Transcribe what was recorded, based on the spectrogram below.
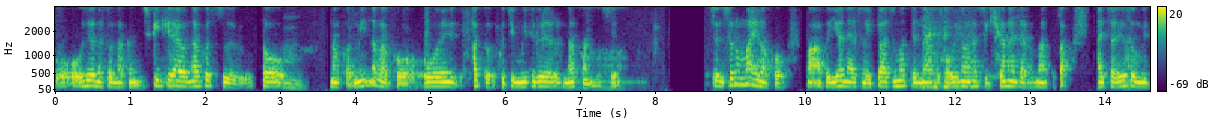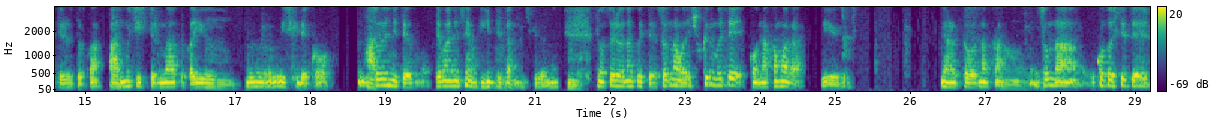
大勢の人の中に好き嫌いをなくすと、うん。なんかみんながこう応援パッとこっち向いてくれるようになったんですよ。そその前はこう、ああ、嫌なやつもいっぱい集まってるなとか、俺の話聞かないだろうなとか、あいつはよそを向いてるとか、あ無視してるなとかいう意識でこう、はいそういうふうにして手前の線を引いてたんですけどね、うんでもそれをなくして、そんなひっくるめてこう仲間だっていう、やると、なんか、うんそんなことしてて、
